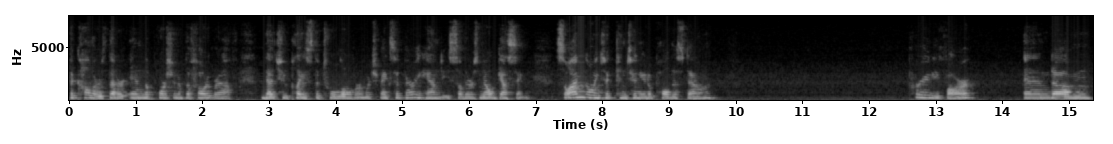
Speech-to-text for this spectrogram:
the colors that are in the portion of the photograph that you place the tool over, which makes it very handy. So there's no guessing. So I'm going to continue to pull this down pretty far. And um,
